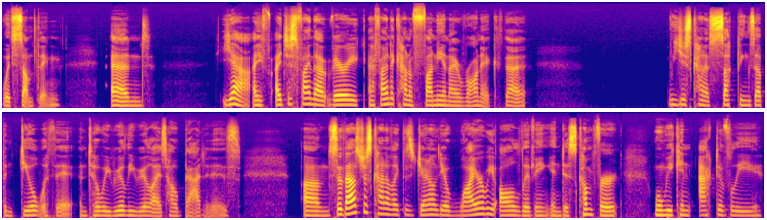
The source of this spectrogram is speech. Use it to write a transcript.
with something and yeah i i just find that very i find it kind of funny and ironic that we just kind of suck things up and deal with it until we really realize how bad it is um, so that's just kind of like this general idea why are we all living in discomfort when we can actively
